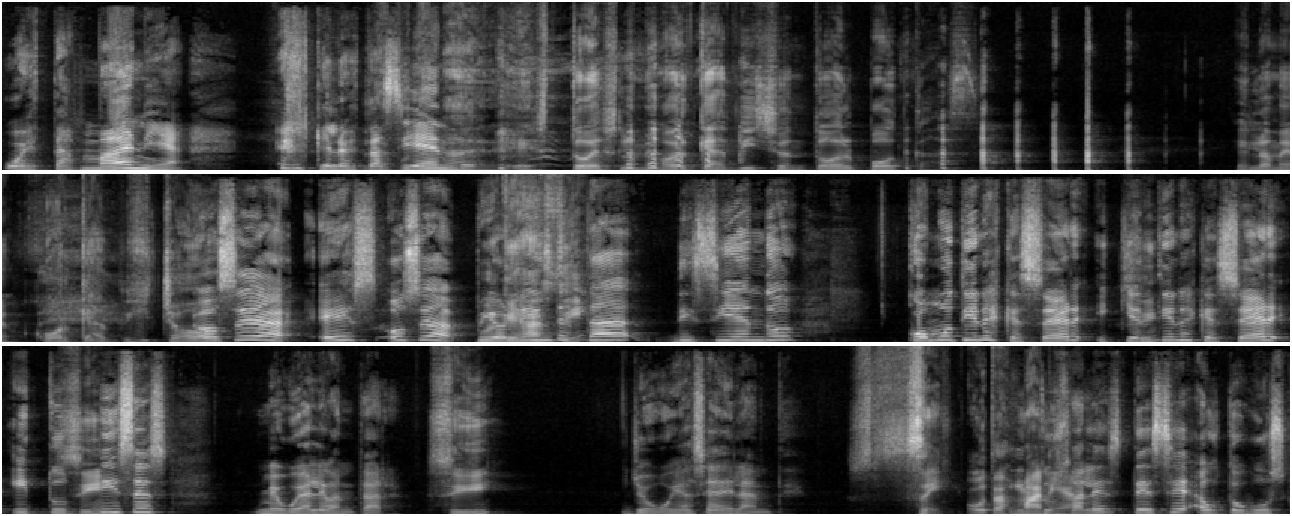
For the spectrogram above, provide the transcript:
O es Tasmania el que lo está haciendo. madre, esto es lo mejor que has dicho en todo el podcast. es lo mejor que has dicho. O sea, es, o sea, Piolín te está diciendo cómo tienes que ser y quién Sí. tienes que ser y tú Sí. dices, me voy a levantar, ¿Sí? yo voy hacia adelante. Sí. O Y tú Tasmania. sales de ese autobús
